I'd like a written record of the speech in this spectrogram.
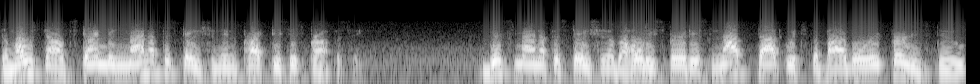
the most outstanding manifestation in practice is prophecy. This manifestation of the Holy Spirit is not that which the Bible refers to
